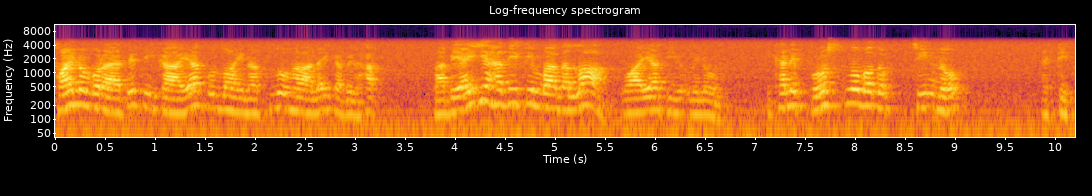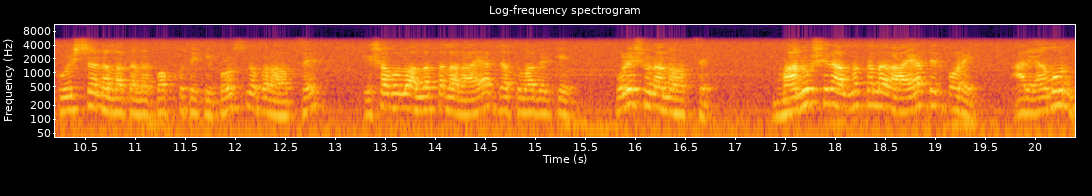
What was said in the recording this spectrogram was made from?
ছয় নম্বর আয়াতে, তিলকা আয়াতুল্লাহ নাতলুহা আলাইকা বিল হক। এখানে প্রশ্নবোধক চিহ্ন, একটি কোয়েশ্চেন আল্লাহ তালার পক্ষ থেকে প্রশ্ন করা হচ্ছে। এসব হলো আল্লাহ তালার আয়াত যা তোমাদেরকে পড়ে শোনানো হচ্ছে। মানুষেরা আল্লাহ তালার আয়াতের পরে আর এমন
